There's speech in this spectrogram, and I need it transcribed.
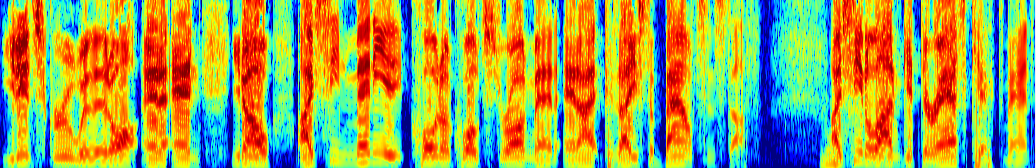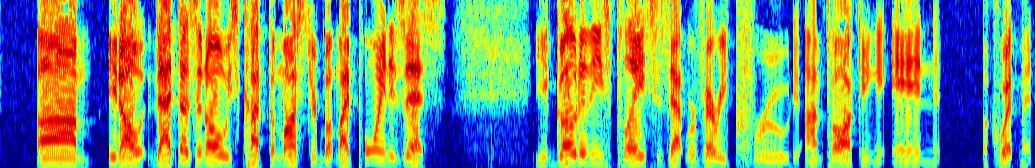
you didn't screw with at all. And and you know, I've seen many quote unquote strong men, and I because I used to bounce and stuff. Mm-hmm. I've seen a lot of them get their ass kicked, man. Um, you know, that doesn't always cut the mustard. But my point is this: you'd go to these places that were very crude. I'm talking in equipment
